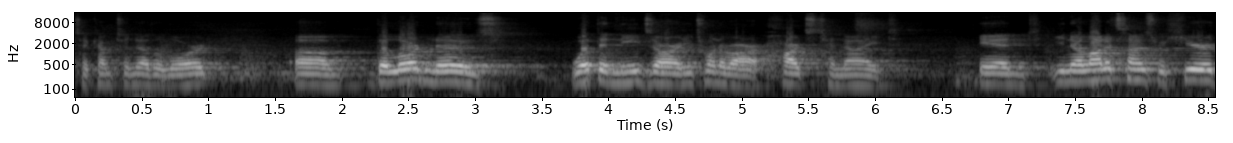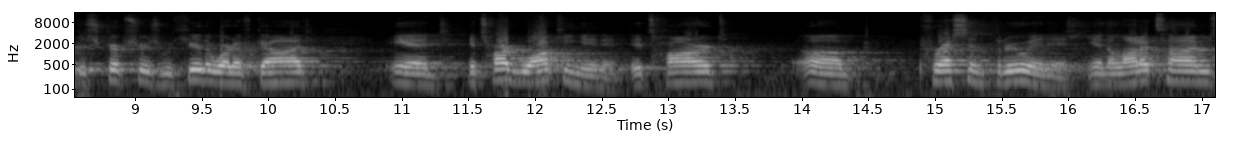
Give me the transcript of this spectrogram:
to, come to know the Lord. Um, the Lord knows what the needs are in each one of our hearts tonight. And, you know, a lot of times we hear the scriptures, we hear the Word of God, and it's hard walking in it. It's hard um, pressing through in it. And a lot of times,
